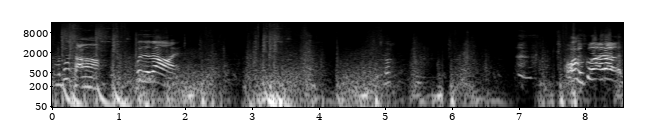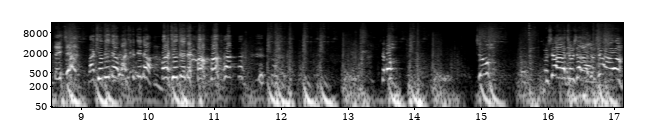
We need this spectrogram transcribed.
怎么这么长啊？不知道哎，我过来了，等一下，把球丢掉，把球丢掉，把球丢掉！球球球下来球下来球下来了！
